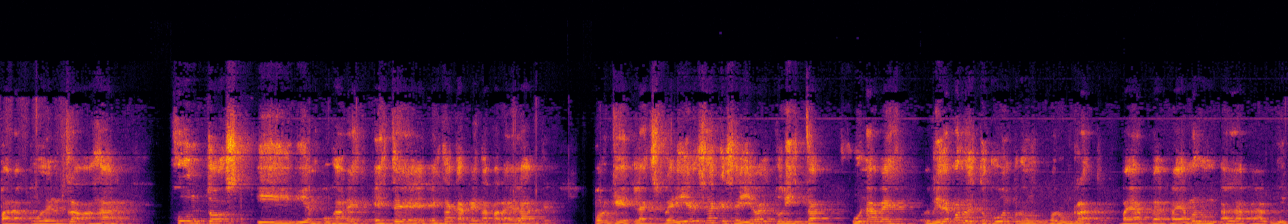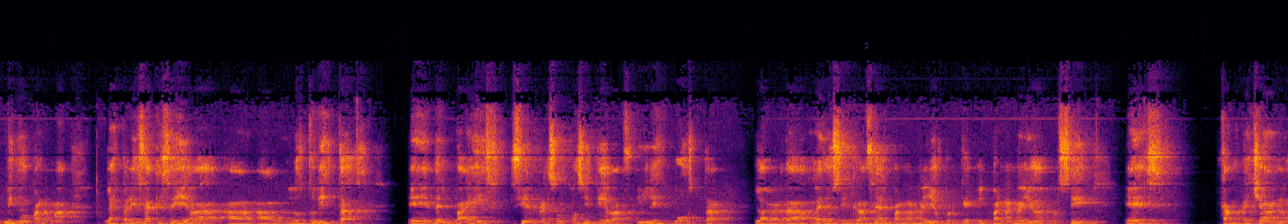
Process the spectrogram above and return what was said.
para poder trabajar juntos y, empujar este, esta carreta para adelante. Porque la experiencia que se lleva el turista, una vez, olvidémonos de Tocumen por un, por un rato, vaya, vayamos al mismo Panamá. La experiencia que se lleva a, los turistas eh, del país siempre son positivas y les gusta, la verdad, la idiosincrasia del panameño, porque el panameño de por sí es campechano,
